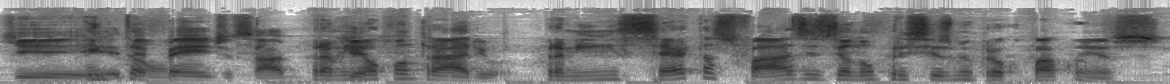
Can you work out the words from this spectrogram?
Que Então, depende, sabe? Pra Porque- mim é o contrário. Pra mim, em certas fases, eu não preciso me preocupar com isso.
